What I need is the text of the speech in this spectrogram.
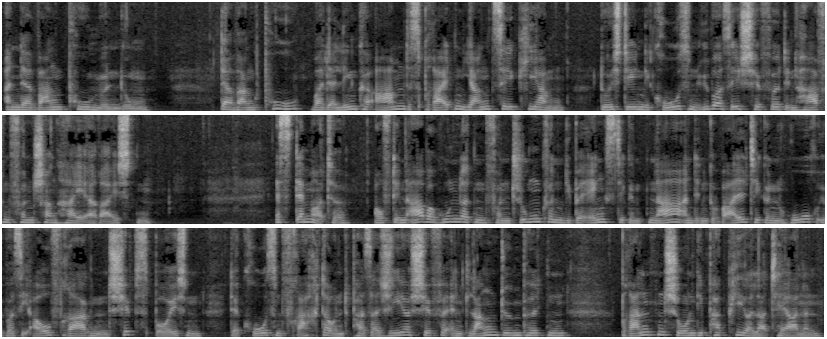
an der Wangpu-Mündung. Der Wangpu war der linke Arm des breiten Yangtze-Kiang, durch den die großen Überseeschiffe den Hafen von Shanghai erreichten. Es dämmerte, auf den Aberhunderten von Dschunken, die beängstigend nah an den gewaltigen, hoch über sie aufragenden Schiffsbäuchen der großen Frachter- und Passagierschiffe entlang dümpelten, brannten schon die Papierlaternen.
